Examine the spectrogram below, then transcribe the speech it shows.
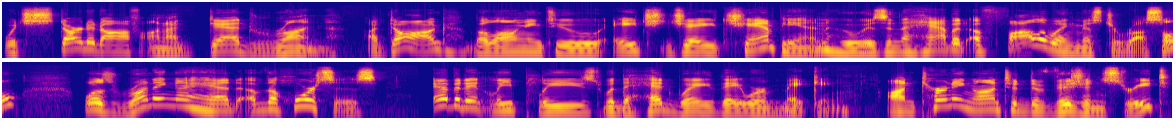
which started off on a dead run. A dog belonging to H.J. Champion, who is in the habit of following Mr. Russell, was running ahead of the horses, evidently pleased with the headway they were making. On turning onto Division Street,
